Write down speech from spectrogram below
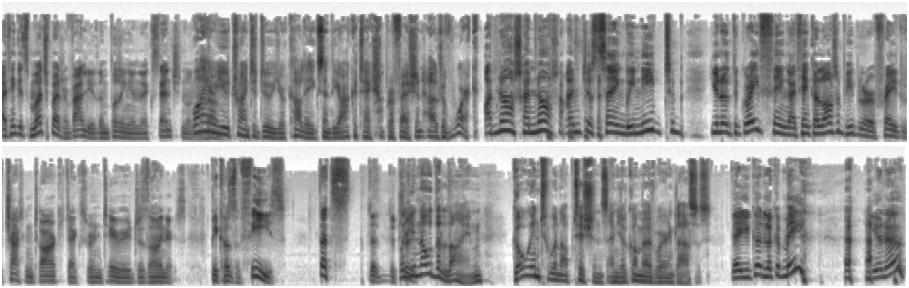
I think it's much better value than putting an extension on. Why are you trying to do your colleagues in the architectural profession out of work? I'm not. I'm not. I'm just saying we need to. You know, the great thing. I think a lot of people are afraid of chatting to architects or interior designers because of fees. That's the the truth. Well, you know the line go into an optician's and you'll come out wearing glasses. there you go. Look at me. you know.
